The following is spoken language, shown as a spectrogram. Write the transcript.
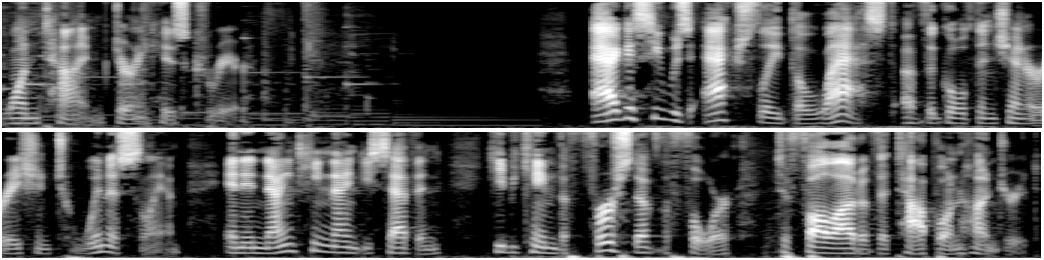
one time during his career. Agassi was actually the last of the golden generation to win a slam, and in 1997 he became the first of the four to fall out of the top 100.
